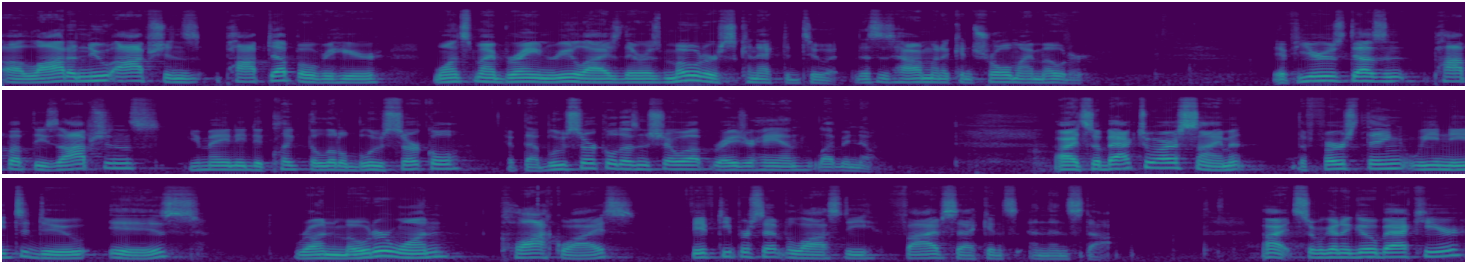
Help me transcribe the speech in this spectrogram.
a lot of new options popped up over here once my brain realized there was motors connected to it. This is how I'm going to control my motor. If yours doesn't pop up these options, you may need to click the little blue circle. If that blue circle doesn't show up, raise your hand, let me know. All right, so back to our assignment. The first thing we need to do is run motor one clockwise, 50% velocity, five seconds, and then stop. All right, so we're going to go back here,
